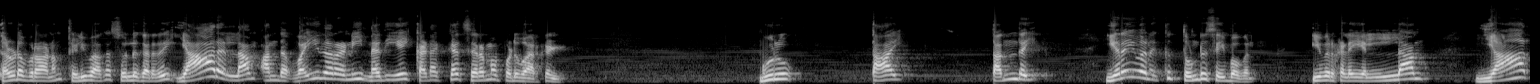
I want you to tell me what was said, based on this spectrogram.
கருட புராணம் தெளிவாக சொல்லுகிறது யாரெல்லாம் அந்த வைதரணி நதியை கடக்க சிரமப்படுவார்கள்? குரு தாய் தந்தை இறைவனுக்கு தொண்டு செய்பவன். இவர்களை எல்லாம் யார்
